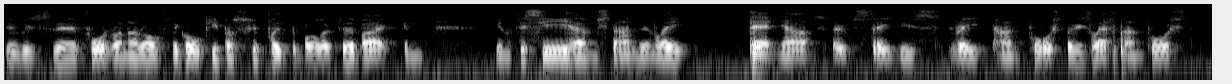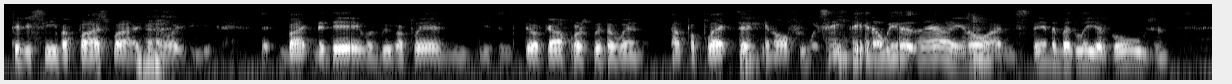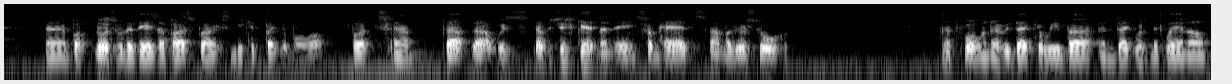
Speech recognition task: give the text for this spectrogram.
who was the forerunner of the goalkeepers who played the ball out to the back, and you know to see him standing like ten yards outside his right hand post or his left hand post to receive a pass by. You know, back in the day when we were playing, your gaffers would have went apoplectic, you know, what's he doing away out there, you know, and stay in the middle of your goals. And uh, but those were the days of pass backs, and you could pick the ball up. But um, that that was that was just getting into some heads. Amoruso had fallen out with Dick a wee bit, and Dick wasn't playing him.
